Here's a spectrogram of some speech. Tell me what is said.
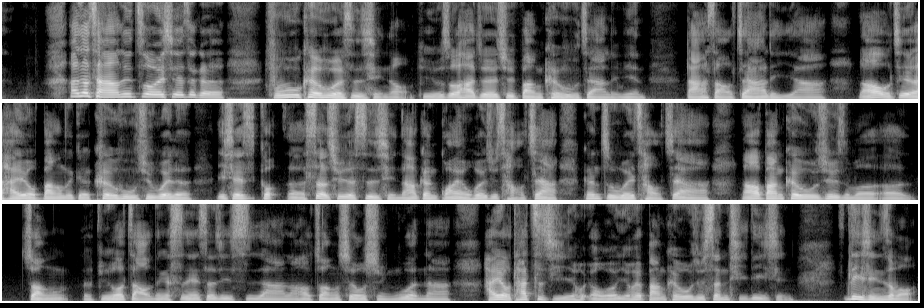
他就常常去做一些这个服务客户的事情哦。比如说，他就会去帮客户家里面打扫家里呀。然后我记得还有帮那个客户去为了一些公呃社区的事情，然后跟管委会去吵架，跟主委吵架，然后帮客户去什么呃装呃，比如说找那个室内设计师啊，然后装修询问啊，还有他自己也会偶尔也会帮客户去身体力行。例行什么，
